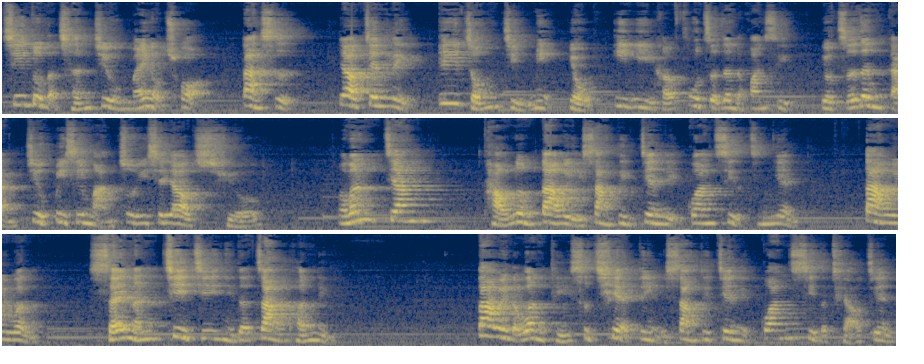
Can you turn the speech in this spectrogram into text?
基督的成就没有错，但是要建立一种紧密、有意义和负责任的关系，有责任感就必须满足一些要求。我们将讨论大卫与上帝建立关系的经验。大卫问：“谁能聚集你的帐篷里？”大卫的问题是确定与上帝建立关系的条件，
